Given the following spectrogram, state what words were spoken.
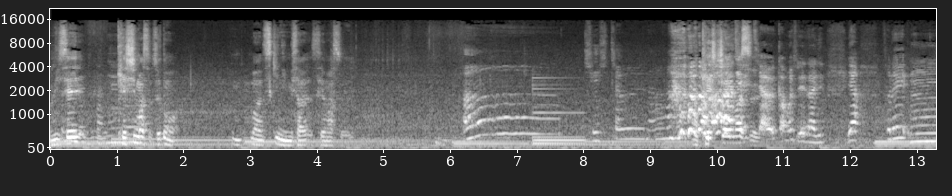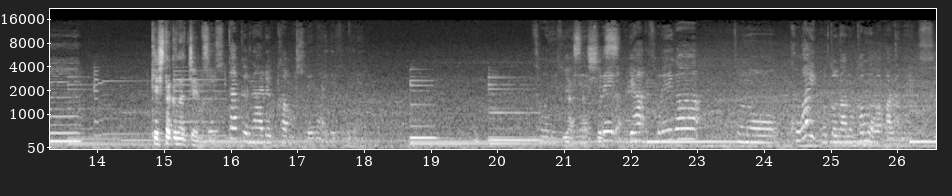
見せ消します？それとも、まあ、好きに見させます？あー消しちゃうな。消しちゃいます？消しちゃうかもしれない。いやそれうーん。消したくなっちゃいます？消したくなるかもしれないですね。そうですね。優しいですね。それがいやそれがその怖いことなのかもわからないし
